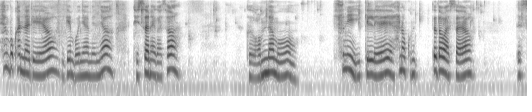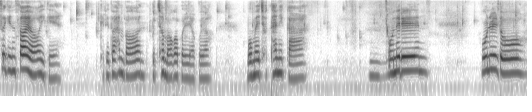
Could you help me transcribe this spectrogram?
행복한 날이에요. 이게 뭐냐면요. 뒷산에 가서 그 엄나무 순이 있길래 한 움큼 뜯어왔어요. 근데 쓰긴 써요, 이게. 그래도 한번 무쳐 먹어보려고요. 몸에 좋다니까. 음, 오늘은 오늘도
